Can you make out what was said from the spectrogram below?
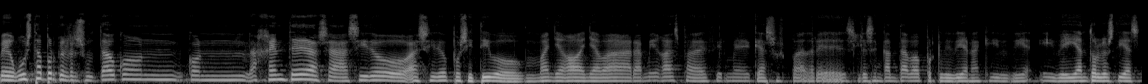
me gusta porque el resultado con, con la gente o sea, ha sido ha sido positivo. Me han llegado a llamar amigas para decirme que a sus padres les encantaba porque vivían aquí y veían todos los días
